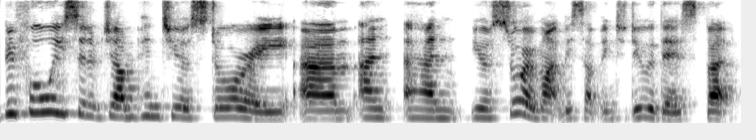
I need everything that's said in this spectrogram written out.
before we sort of jump into your story, um, and and your story might be something to do with this, but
